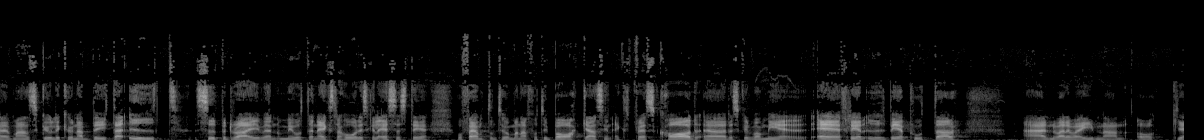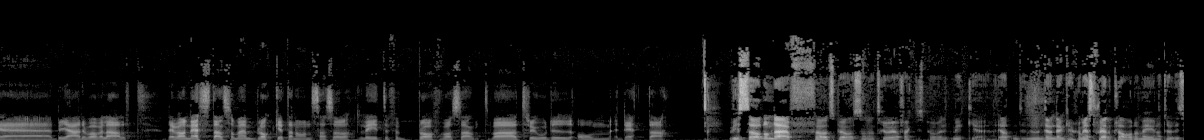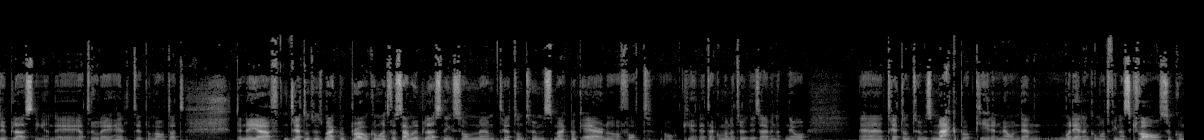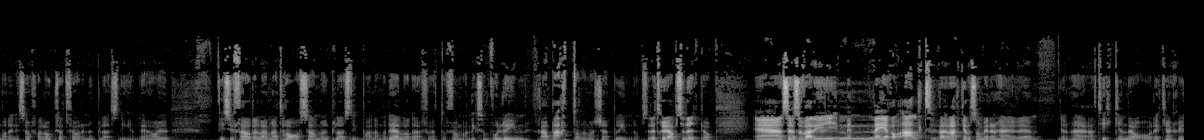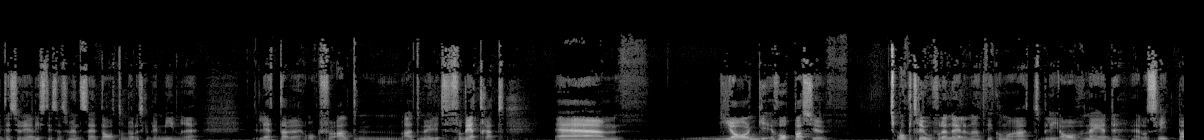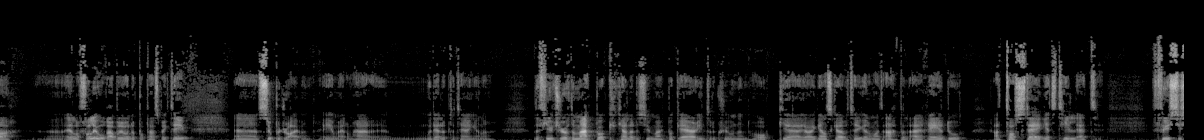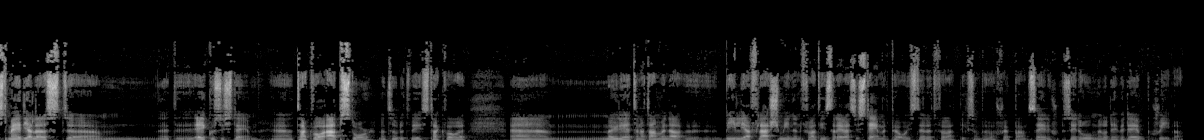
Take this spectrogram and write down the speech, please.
Eh, man skulle kunna byta ut superdriven mot en extra hårddisk eller SSD. Och 15-tummarna får tillbaka sin Express Card. Eh, det skulle vara mer, eh, fler USB-portar än vad det var innan. Och eh, det, ja, det var väl allt. Det var nästan som en Blocket-annons, alltså lite för bra för att vara sant. Vad tror du om detta? Vissa av de där förutspåelserna tror jag faktiskt på väldigt mycket. Jag, den, den kanske mest självklara av dem är ju naturligtvis upplösningen. Det är, jag tror det är helt uppenbart att den nya 13-tums Macbook Pro kommer att få samma upplösning som eh, 13-tums Macbook Air nu har fått. Och eh, detta kommer naturligtvis även att nå eh, 13-tums Macbook. I den mån den modellen kommer att finnas kvar så kommer den i så fall också att få den upplösningen. Det har ju finns ju fördelar med att ha samma upplösning på alla modeller därför att då får man liksom volymrabatter när man köper in dem. Så det tror jag absolut på. Eh, sen så var det ju mer av allt, verkar det som i den här, i den här artikeln då. Och det kanske inte är så realistiskt att förvänta sig att datorn både ska bli mindre, lättare och få allt, allt möjligt förbättrat. Ehm, jag hoppas ju och tror för den delen att vi kommer att bli av med eller slippa eh, eller förlora beroende på perspektiv eh, superdriven i och med de här eh, modelluppdateringarna. The Future of the Macbook kallades ju Macbook Air-introduktionen och jag är ganska övertygad om att Apple är redo att ta steget till ett fysiskt medialöst eh, ett ekosystem. Eh, tack vare App Store naturligtvis, tack vare eh, möjligheten att använda billiga flashminnen för att installera systemet på istället för att liksom behöva skeppa en CD- CD-ROM eller DVD-skiva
